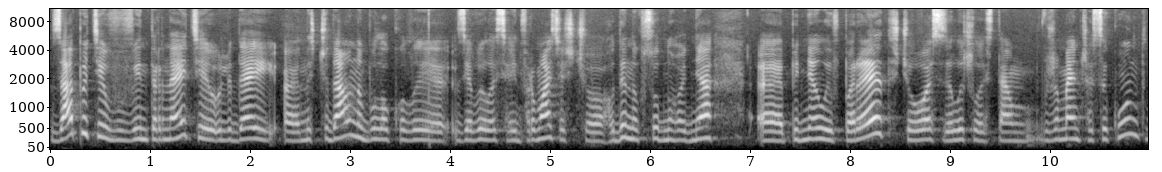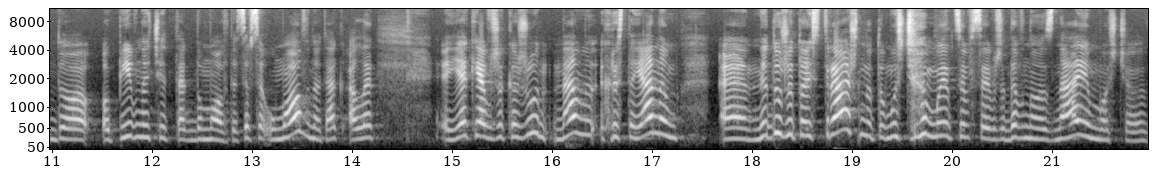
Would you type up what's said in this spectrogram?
запитів в інтернеті у людей е, нещодавно було, коли з'явилася інформація, що годинник судного дня е, підняли вперед, що ось залишилось там вже менше секунд до опівночі, так би мовити. Це все умовно, так, але. Як я вже кажу, нам, християнам, е, не дуже то й страшно, тому що ми це все вже давно знаємо, що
